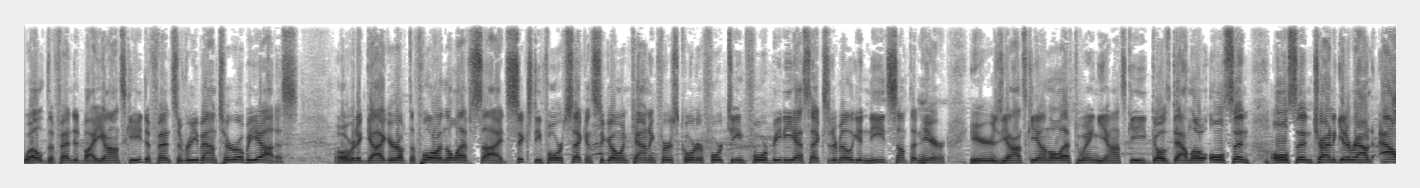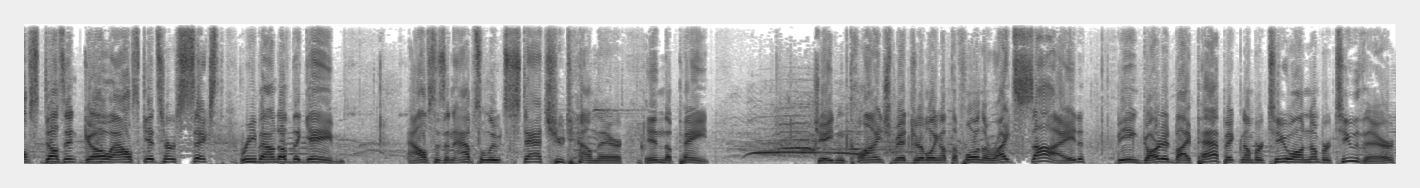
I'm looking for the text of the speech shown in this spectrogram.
Well defended by Jansky. Defensive rebound to Robiatis. Over to Geiger up the floor on the left side. 64 seconds to go in counting first quarter. 14 4 BDS. Exeter Milligan needs something here. Here's Jansky on the left wing. Jansky goes down low. Olson. Olson trying to get around. Alfs doesn't go. Alfs gets her sixth rebound of the game. Alfs is an absolute statue down there in the paint. Jaden Kleinschmidt dribbling up the floor on the right side, being guarded by Papik, number two on number two there.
